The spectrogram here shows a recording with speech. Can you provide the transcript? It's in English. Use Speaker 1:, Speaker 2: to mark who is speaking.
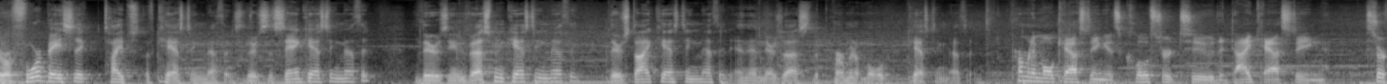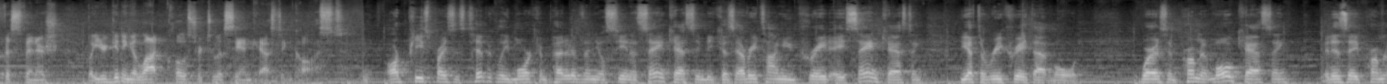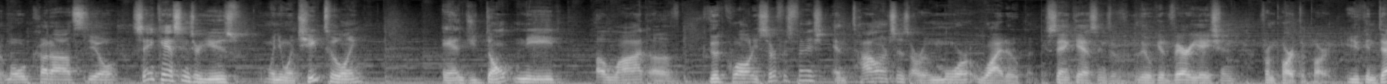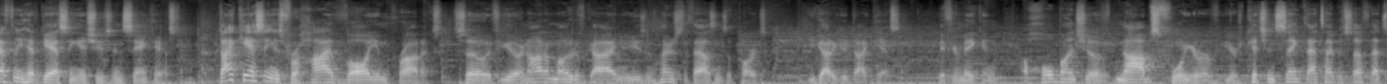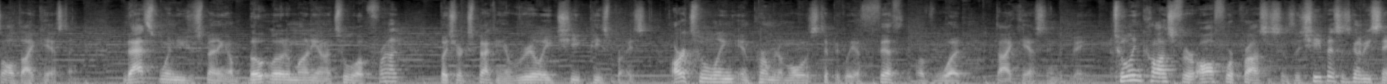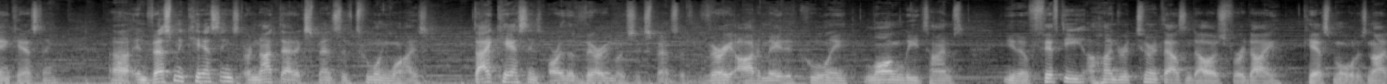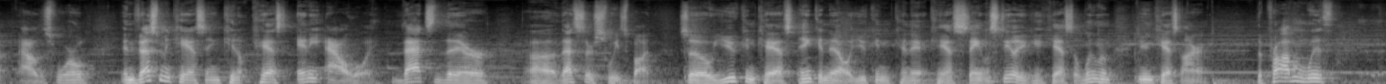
Speaker 1: There are four basic types of casting methods. There's the sand casting method, there's the investment casting method, there's die casting method, and then there's us, the permanent mold casting method.
Speaker 2: Permanent mold casting is closer to the die casting surface finish, but you're getting a lot closer to a sand casting cost.
Speaker 3: Our piece price is typically more competitive than you'll see in a sand casting because every time you create a sand casting, you have to recreate that mold. Whereas in permanent mold casting, it is a permanent mold cut out of steel.
Speaker 1: Sand castings are used when you want cheap tooling and you don't need a lot of good quality surface finish and tolerances are more wide open. Sand castings, they'll get variation from part to part. You can definitely have gassing issues in sand casting. Die casting is for high volume products. So if you're an automotive guy and you're using hundreds of thousands of parts, you got to go die casting. If you're making a whole bunch of knobs for your, your kitchen sink, that type of stuff, that's all die casting. That's when you're spending a boatload of money on a tool up front but you're expecting a really cheap piece price. Our tooling in permanent mold is typically a fifth of what die casting would be. Tooling costs for all four processes. The cheapest is going to be sand casting. Uh, investment castings are not that expensive tooling wise. Die castings are the very most expensive. Very automated cooling, long lead times. You know, 50, 100, $200,000 for a die cast mold is not out of this world. Investment casting can cast any alloy. That's their uh, that's their sweet spot. So you can cast Inconel, you can cast stainless steel, you can cast aluminum, you can cast iron. The problem with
